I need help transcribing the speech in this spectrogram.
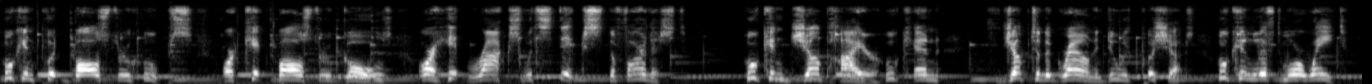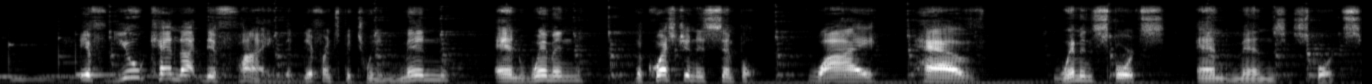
Who can put balls through hoops, or kick balls through goals, or hit rocks with sticks the farthest? Who can jump higher? Who can jump to the ground and do push ups? Who can lift more weight? If you cannot define the difference between men and women, the question is simple why have women's sports and men's sports?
